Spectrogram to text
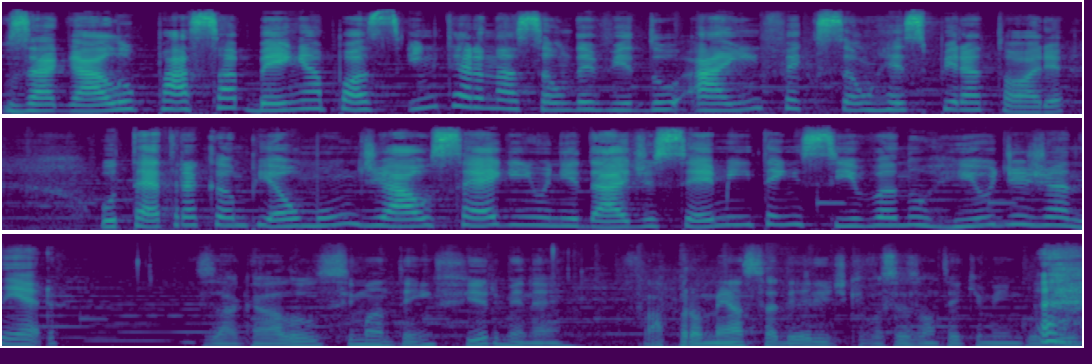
O Zagallo passa bem após internação devido à infecção respiratória. O tetracampeão mundial segue em unidade semi-intensiva no Rio de Janeiro. Zagallo se mantém firme, né? A promessa dele de que vocês vão ter que me engolir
